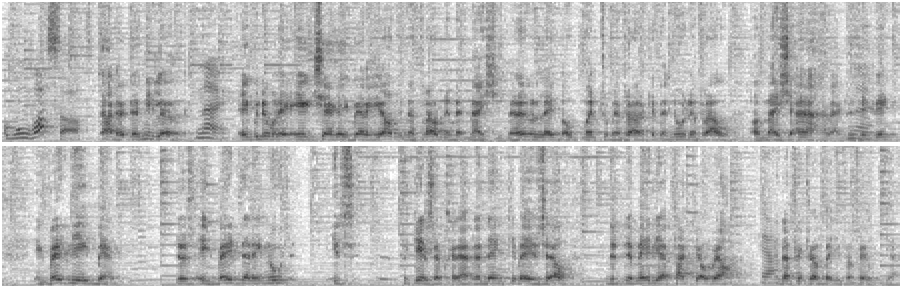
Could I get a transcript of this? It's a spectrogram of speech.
Hoe was dat? Ja, dat, is niet leuk. Nee. Ik bedoel, ik zeg, ik werk hier altijd met vrouwen en met meisjes. Mijn hele leven ook met mijn vrouw. Ik heb nooit een vrouw als meisje aangeraakt. Dus nee. ik denk, ik weet wie ik ben. Dus ik weet dat ik nooit iets verkeerds heb gedaan. Dan denk je bij jezelf, de, de media pakt jou wel. Ja. En dat vind ik wel een beetje vervelend, ja.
